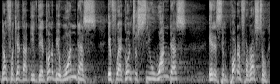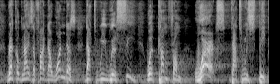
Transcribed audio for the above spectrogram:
Don't forget that if there are going to be wonders, if we're going to see wonders, it is important for us to recognize the fact that wonders that we will see will come from words that we speak.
